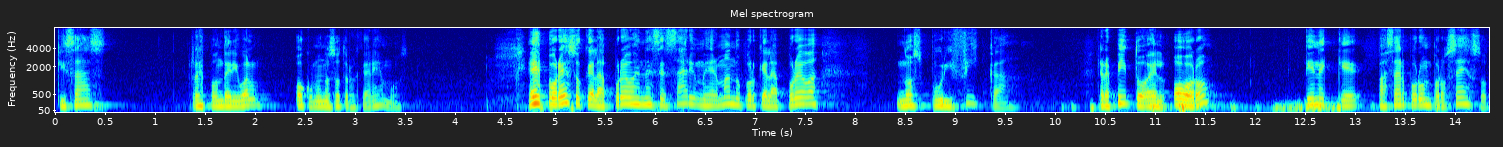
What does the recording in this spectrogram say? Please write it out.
quizás responder igual o como nosotros queremos. Es por eso que la prueba es necesaria, mis hermanos, porque la prueba nos purifica. Repito, el oro tiene que pasar por un proceso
